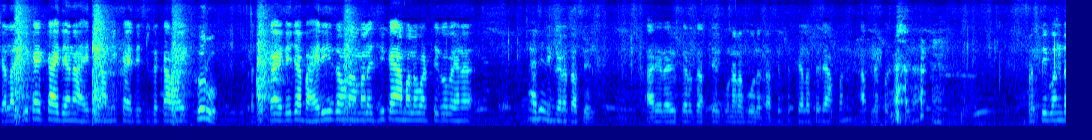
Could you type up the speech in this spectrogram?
त्याला जी काही कायद्यानं आहे ते आम्ही कायदेशीर कारवाई करू. पण त्या कायद्याच्या बाहेरही जाऊन आम्हाला जी काय आम्हाला वाटते की बाबा ह्यानं मस्ती करत असेल अरे रवी करत असेल कुणाला बोलत असेल तर त्याला तरी आपण आपल्या पद्धतीनं प्रतिबंध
